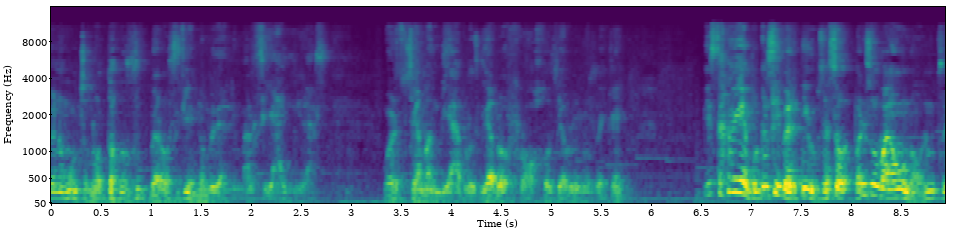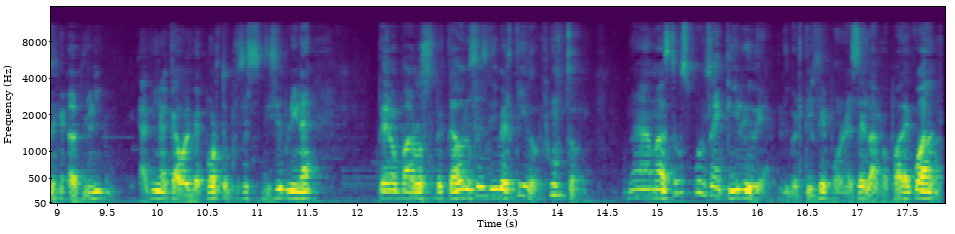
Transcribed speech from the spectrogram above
Bueno, muchos, no todos, pero sí tienen nombre de animal. Sí, águilas, eso se llaman diablos, diablos rojos, diablos no sé qué. Y está bien, porque es divertido, pues eso, por eso va uno. Al, fin, y al cabo el deporte pues es disciplina, pero para los espectadores es divertido, punto. Nada más, todos pues hay que ir a divertirse y ponerse la ropa adecuada.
